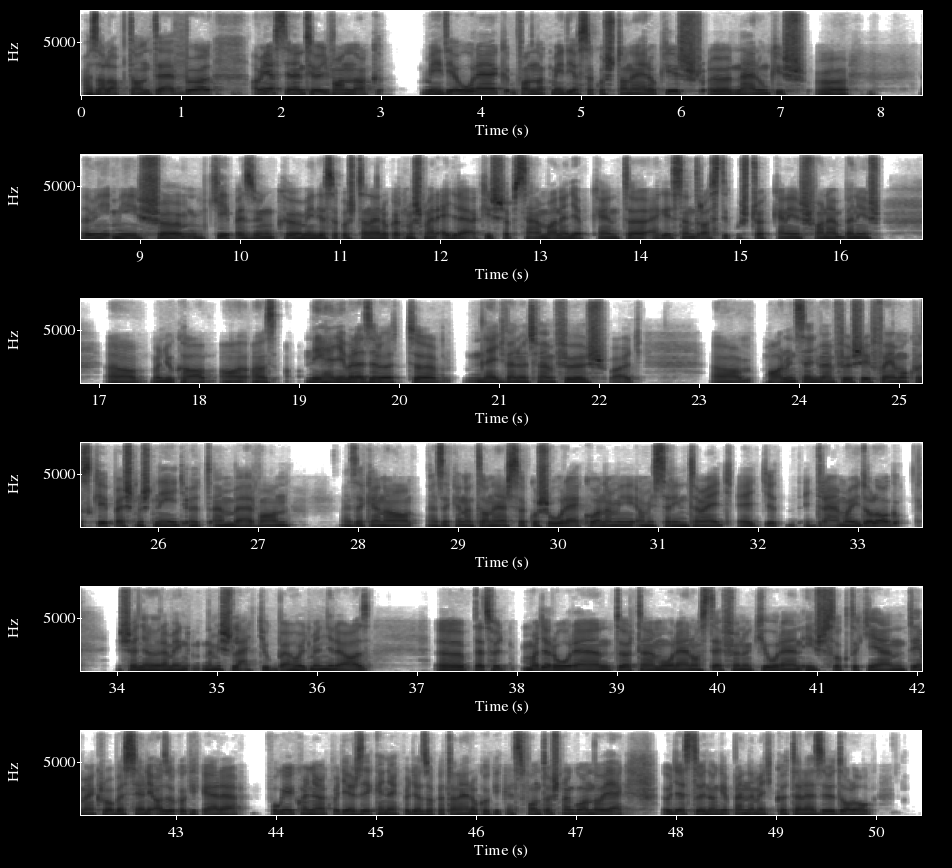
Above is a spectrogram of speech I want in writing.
az alaptantervből, ami azt jelenti, hogy vannak médiaórák, vannak médiaszakos tanárok is, nálunk is mi, mi is képezünk médiaszakos tanárokat, most már egyre kisebb számban, egyébként egészen drasztikus csökkenés van ebben is. Mondjuk a, a, az néhány évvel ezelőtt 40-50 fős, vagy 30-40 fős évfolyamokhoz képest most 4-5 ember van ezeken a, ezeken a tanárszakos órákon, ami, ami szerintem egy, egy, egy drámai dolog, és egyelőre még nem is látjuk be, hogy mennyire az. Tehát, hogy magyar órán, történelmi órán, osztályfőnöki órán is szoktak ilyen témákról beszélni. Azok, akik erre fogékonyak, vagy érzékenyek, vagy azok a tanárok, akik ezt fontosnak gondolják, de ugye ez tulajdonképpen nem egy kötelező dolog.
